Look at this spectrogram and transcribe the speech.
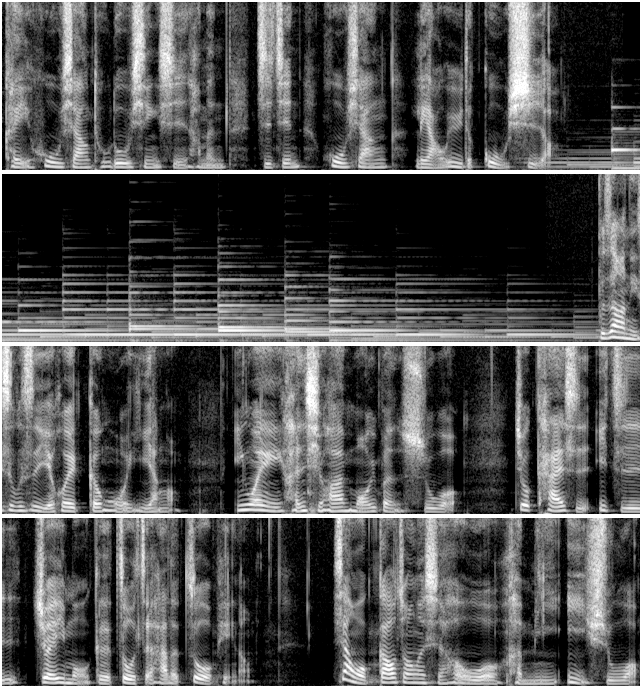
可以互相吐露心事，他们之间互相疗愈的故事哦。不知道你是不是也会跟我一样哦？因为很喜欢某一本书哦，就开始一直追某个作者他的作品哦。像我高中的时候，我很迷艺术哦，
